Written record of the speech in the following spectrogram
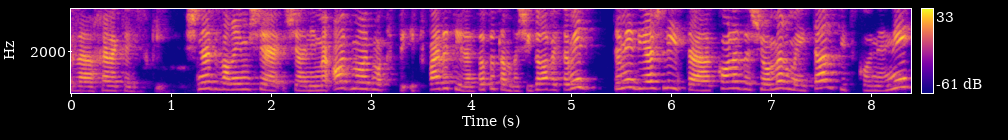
לחלק העסקי. שני דברים ש, שאני מאוד מאוד הקפדתי לעשות אותם בשגרה ותמיד תמיד יש לי את הקול הזה שאומר מיטל תתכונני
